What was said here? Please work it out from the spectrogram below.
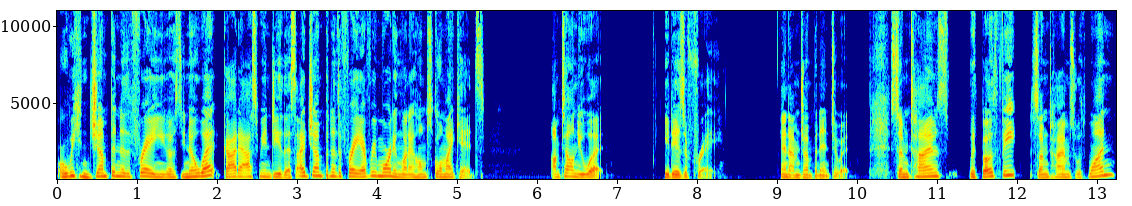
or we can jump into the fray. And he goes, you know what? God asked me to do this. I jump into the fray every morning when I homeschool my kids. I'm telling you what, it is a fray and I'm jumping into it. Sometimes with both feet, sometimes with one.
